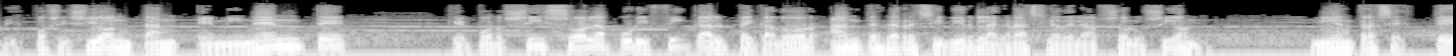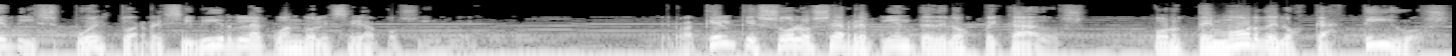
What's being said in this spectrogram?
disposición tan eminente que por sí sola purifica al pecador antes de recibir la gracia de la absolución, mientras esté dispuesto a recibirla cuando le sea posible. Pero aquel que solo se arrepiente de los pecados, por temor de los castigos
